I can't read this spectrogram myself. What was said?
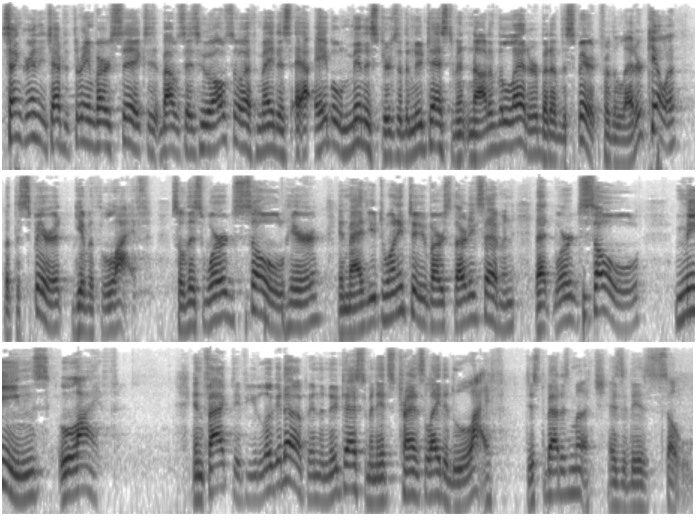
2 Corinthians chapter 3 and verse 6, the Bible says, Who also hath made us able ministers of the New Testament, not of the letter, but of the Spirit. For the letter killeth, but the Spirit giveth life. So this word soul here in Matthew 22 verse 37, that word soul means life. In fact, if you look it up in the New Testament, it's translated life just about as much as it is soul.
